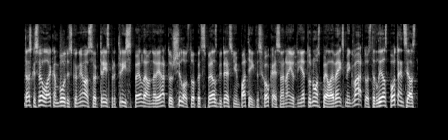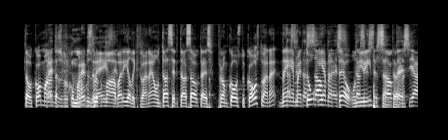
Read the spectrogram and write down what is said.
tas, kas vēl laikam būtiski un jāuzsver 3 pret 3 spēlē, un arī Artur Šilovs to pēc spēles bija teicis, viņam patīk tas hokejs, vai ne? Jo, ja tu nospēlē veiksmīgi vārtos, tad liels potenciāls tev komanda pretuzbrukumā, pretuzbrukumā var ielikt, vai ne? Un tas ir tā sauktais from coast to coast, vai ne? Neiemet tu, iemet tev, un ir interesanti. Tas ir jā,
